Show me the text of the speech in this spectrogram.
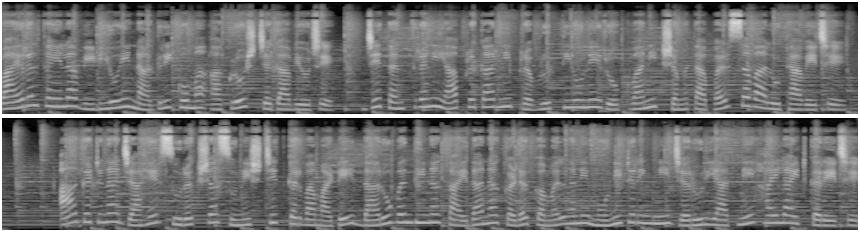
વાયરલ થયેલા વિડીયોએ નાગરિકોમાં આક્રોશ જગાવ્યો છે, જે તંત્રની આ પ્રકારની પ્રવૃત્તિઓને રોકવાની ક્ષમતા પર સવાલ ઉઠાવે છે. આ ઘટના જાહેર સુરક્ષા સુનિશ્ચિત કરવા માટે દારૂબંધીના કાયદાના કડક અમલ અને મોનિટરિંગની જરૂરિયાતને હાઇલાઇટ કરે છે.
